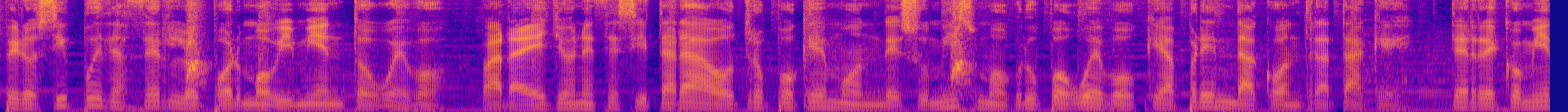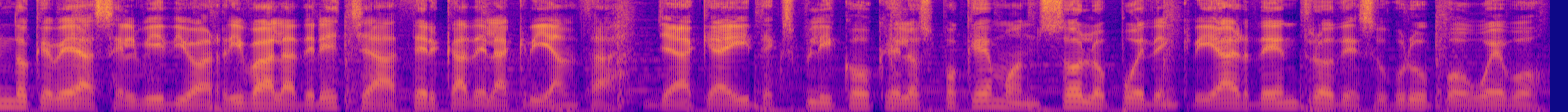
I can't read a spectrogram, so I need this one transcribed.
pero sí puede hacerlo por movimiento huevo. Para ello necesitará otro Pokémon de su mismo grupo huevo que aprenda contraataque. Te recomiendo que veas el vídeo arriba a la derecha acerca de la crianza, ya que ahí te explico que los Pokémon solo pueden criar dentro de su grupo huevo,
